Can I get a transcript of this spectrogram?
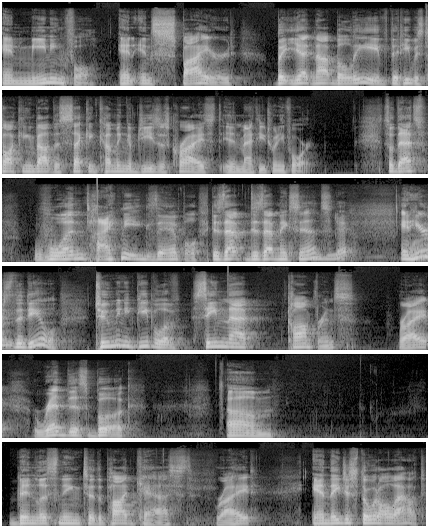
And meaningful and inspired, but yet not believe that he was talking about the second coming of Jesus Christ in Matthew 24. So that's one tiny example. Does that does that make sense? Yeah. And here's the deal. Too many people have seen that conference, right? Read this book, um, been listening to the podcast, right? And they just throw it all out.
